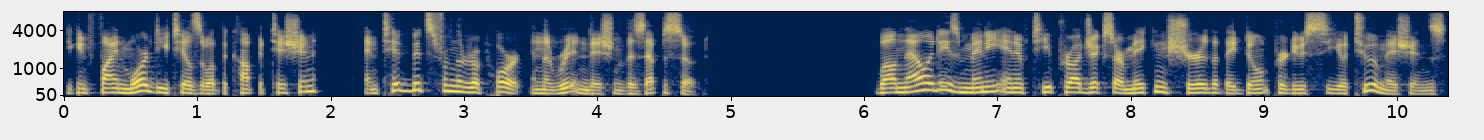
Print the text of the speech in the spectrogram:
You can find more details about the competition and tidbits from the report in the written edition of this episode. While nowadays many NFT projects are making sure that they don't produce CO2 emissions,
